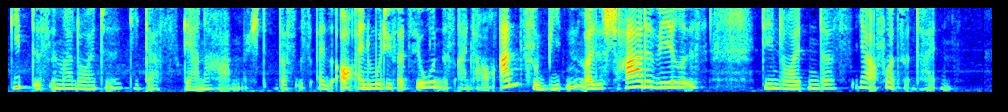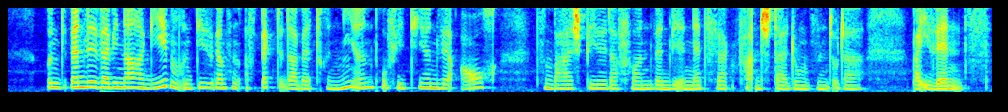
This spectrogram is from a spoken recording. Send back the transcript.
gibt es immer Leute, die das gerne haben möchten. Das ist also auch eine Motivation, es einfach auch anzubieten, weil es schade wäre, es den Leuten das ja vorzuenthalten. Und wenn wir Webinare geben und diese ganzen Aspekte dabei trainieren, profitieren wir auch zum Beispiel davon, wenn wir in Netzwerkveranstaltungen sind oder bei Events.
